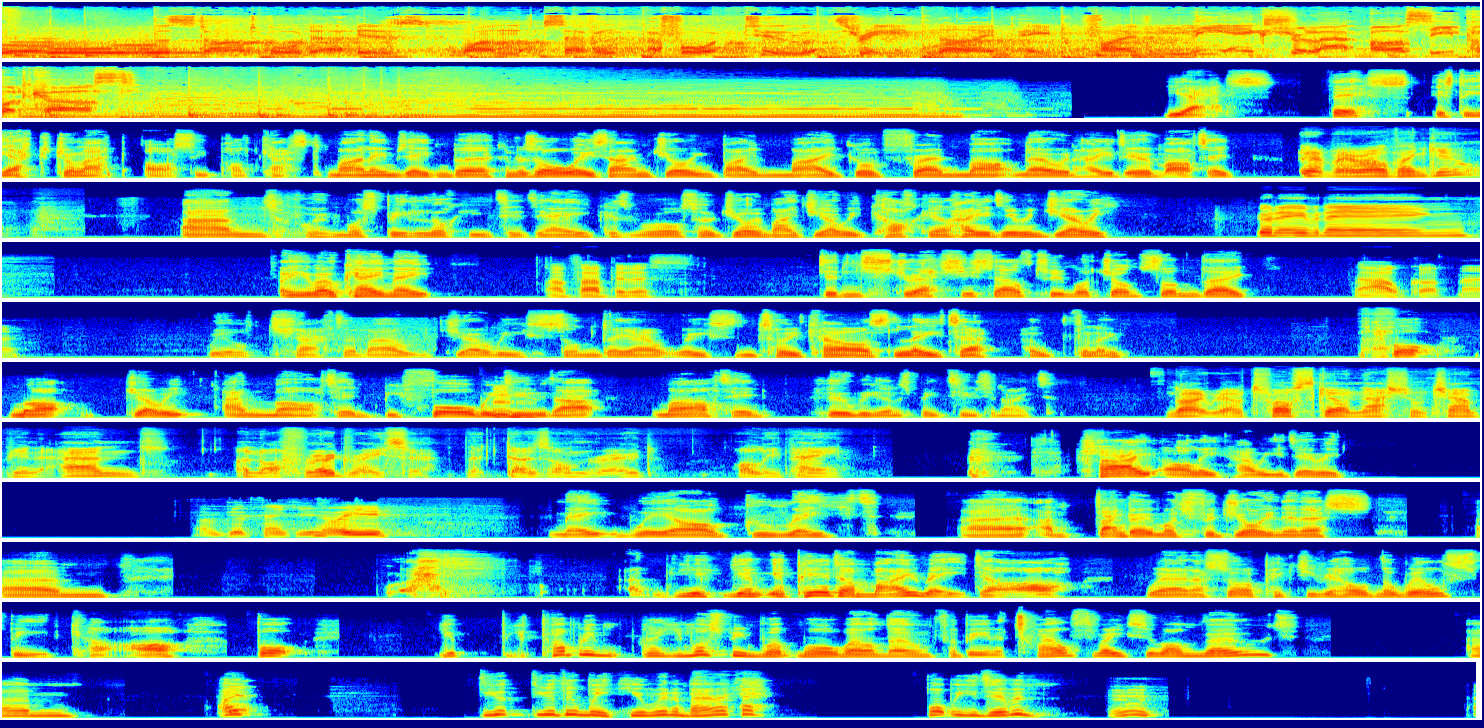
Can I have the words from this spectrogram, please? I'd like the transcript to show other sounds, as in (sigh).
The start order is one seven four two three nine eight five. The Extra Lap RC Podcast. Yes, this is the Extra Lap RC podcast. My name's Aidan Burke, and as always, I'm joined by my good friend Martin Owen. How you doing, Martin? Yeah, very well, thank you. And we must be lucky today because we're also joined by Joey Cockhill. How are you doing, Joey? Good evening. Are you okay, mate? I'm fabulous. Didn't stress yourself too much on Sunday. Oh God, no. We'll chat about Joey Sunday out racing toy cars later, hopefully. But Mark, Joey, and Martin, before we do hmm. that, Martin, who are we going to speak to tonight? Tonight we have 12 scale national champion and an off road racer that does on road, Ollie Payne. (laughs) Hi, Ollie. How are you doing? I'm good, thank you. How are you? mate. We are great. Uh, and thank you very much for joining us. Um, (sighs) you, you, you appeared on my radar when I saw a picture of you holding a Will Speed car, but you, you probably you must be more well known for being a 12th racer on road. Um, I, the, the other week you were in America. What were you doing?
